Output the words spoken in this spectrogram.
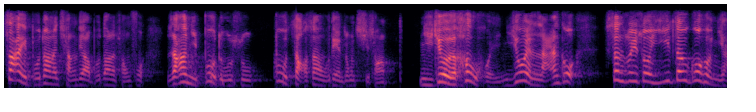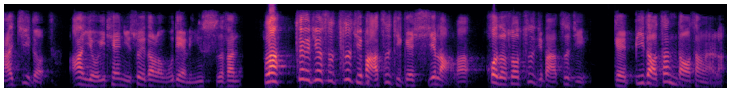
再不断的强调，不断的重复，然后你不读书，不早上五点钟起床，你就会后悔，你就会难过，甚至于说一周过后你还记得。啊，有一天你睡到了五点零十分，那这个就是自己把自己给洗脑了，或者说自己把自己给逼到正道上来了。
